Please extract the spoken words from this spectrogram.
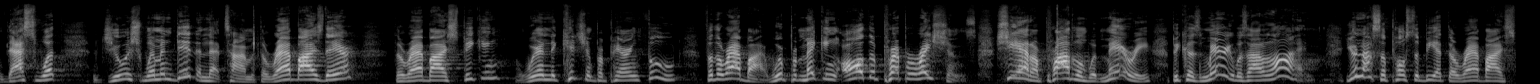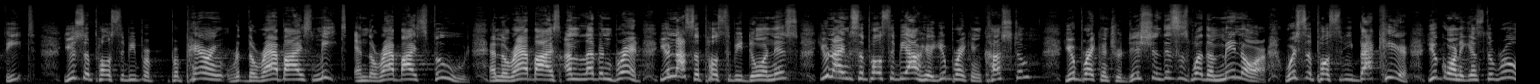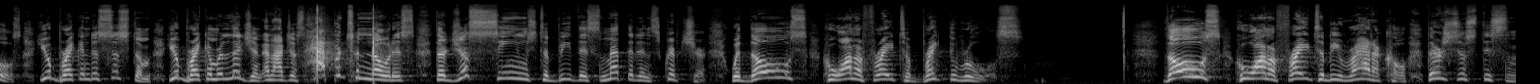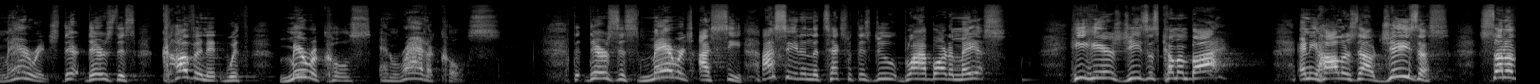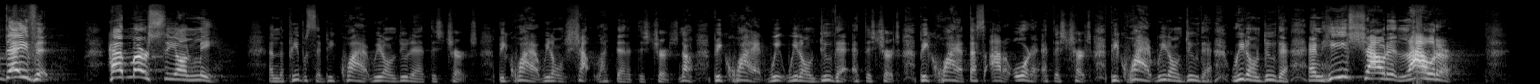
That's what Jewish women did in that time. If the rabbi's there, the rabbi speaking, we're in the kitchen preparing food for the rabbi. We're making all the preparations. She had a problem with Mary because Mary was out of line. You're not supposed to be at the rabbi's feet. You're supposed to be pre- preparing the rabbi's meat and the rabbi's food and the rabbi's unleavened bread. You're not supposed to be doing this. You're not even supposed to be out here. You're breaking custom. You're breaking tradition. This is where the men are. We're supposed to be back here. You're going against the rules. You're breaking the system. You're breaking religion. And I just happened to notice there just seems to be this method in Scripture with those who aren't afraid to break the rules. Those who aren't afraid to be radical, there's just this marriage, there, there's this covenant with miracles and radicals. There's this marriage I see. I see it in the text with this dude, blind Bartimaeus. He hears Jesus coming by and he hollers out, Jesus, son of David, have mercy on me. And the people said, Be quiet. We don't do that at this church. Be quiet. We don't shout like that at this church. No, be quiet. We, we don't do that at this church. Be quiet. That's out of order at this church. Be quiet. We don't do that. We don't do that. And he shouted louder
